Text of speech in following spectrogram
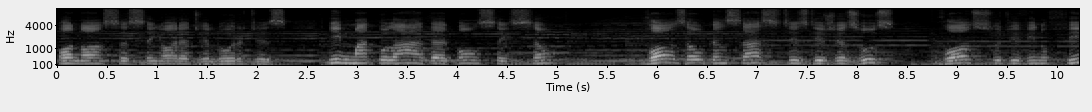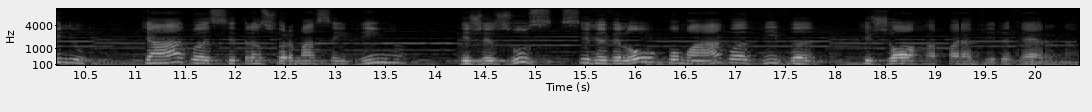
Ó Nossa Senhora de Lourdes, Imaculada Conceição, vós alcançastes de Jesus, vosso divino Filho, que a água se transformasse em vinho e Jesus se revelou como a água viva que jorra para a vida eterna.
